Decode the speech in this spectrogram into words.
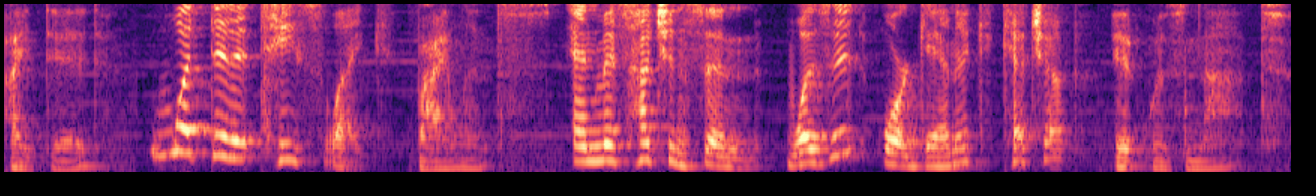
I did. What did it taste like? Violence. And Miss Hutchinson, was it organic ketchup? It was not.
